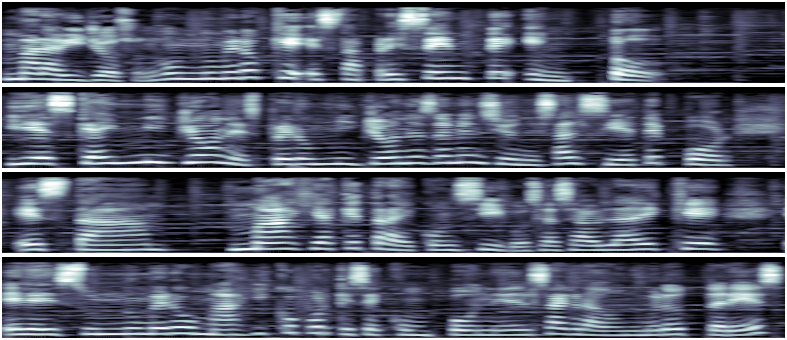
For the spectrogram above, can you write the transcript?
maravilloso, un número que está presente en todo. Y es que hay millones, pero millones de menciones al 7 por esta magia que trae consigo. O sea, se habla de que él es un número mágico porque se compone del sagrado número 3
